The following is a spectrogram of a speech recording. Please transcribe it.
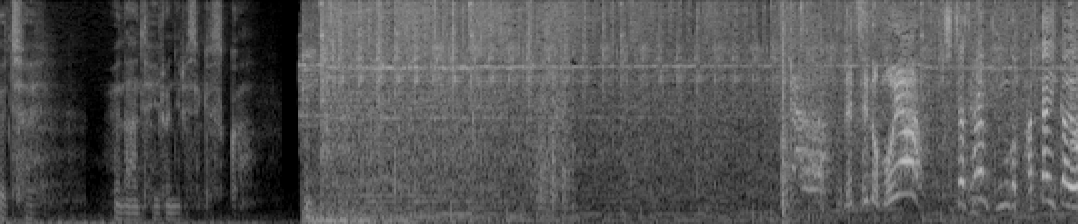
도대체 왜 나한테 이런 일이 생겼을까? 진짜 사람 죽는 거 봤다니까요.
